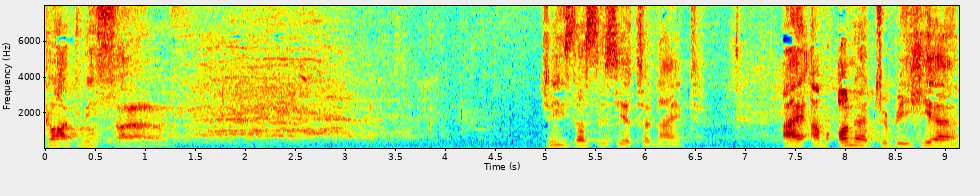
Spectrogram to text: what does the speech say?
God we serve. Jesus is here tonight. I am honored to be here.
